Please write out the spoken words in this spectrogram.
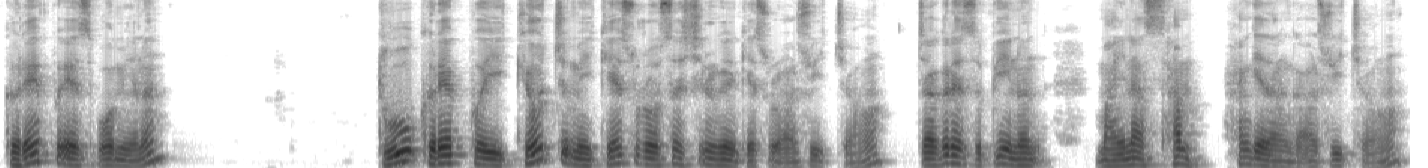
그래프에서 보면은 두 그래프의 교점의 개수로서 실근의 개수를 알 수 있죠. 자 그래서 b는 마이너스 3 한 개라는 걸 알 수 있죠.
